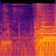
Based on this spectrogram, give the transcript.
Bye.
